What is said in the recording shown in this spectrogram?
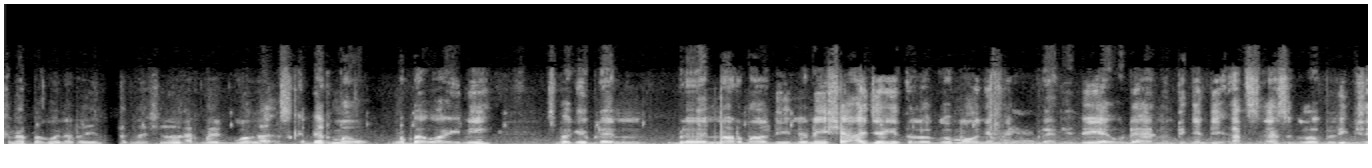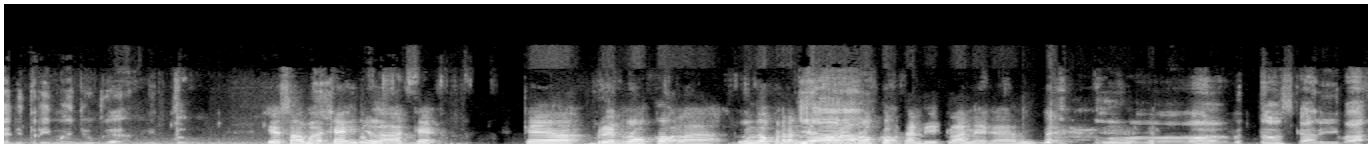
kenapa gue naruh internasional karena gue nggak sekedar mau ngebawa ini sebagai brand brand normal di Indonesia aja gitu loh gue maunya Iya. brand ini ya udah nantinya di as, as globally bisa diterima juga gitu Kayak sama kayak Gitu. inilah kayak kayak brand rokok lah. Lu nggak pernah ngeliat orang rokok kan di iklannya kan? betul betul sekali pak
